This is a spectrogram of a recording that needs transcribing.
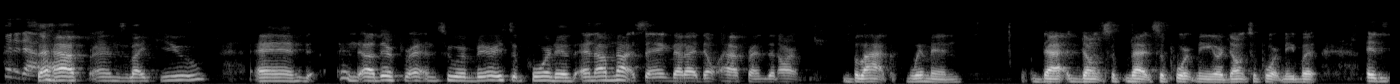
Spit it out. to have friends like you and and other friends who are very supportive and i'm not saying that i don't have friends that aren't black women that don't that support me or don't support me but it's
